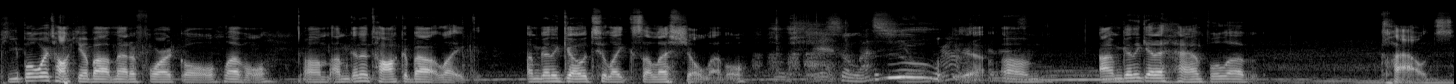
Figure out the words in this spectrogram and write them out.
people were talking about metaphorical level, um, I'm gonna talk about like I'm gonna go to like celestial level. Celestial. Yeah. Um, I'm gonna get a handful of clouds.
